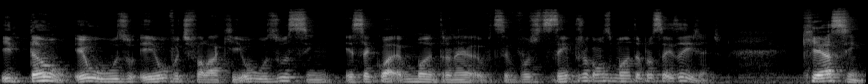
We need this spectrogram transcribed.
Então, eu uso, eu vou te falar que eu uso assim, esse é mantra, né? Eu vou sempre jogar uns mantras para vocês aí, gente. Que é assim,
